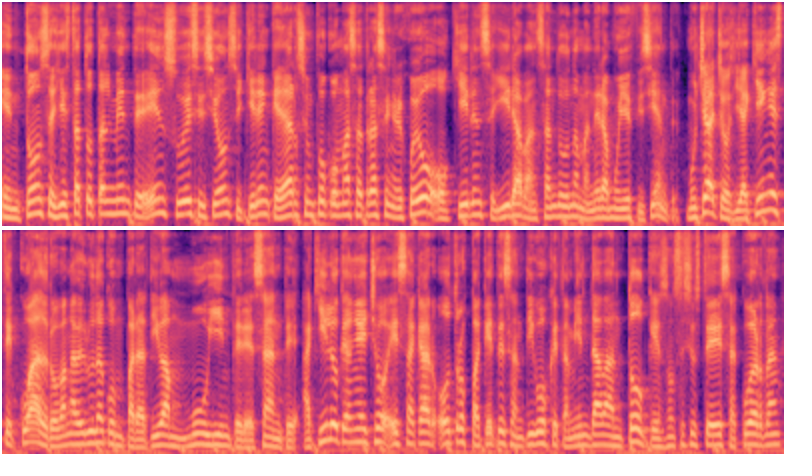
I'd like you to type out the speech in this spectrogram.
Entonces ya está totalmente en su decisión si quieren quedarse un poco más atrás en el juego o quieren seguir avanzando de una manera muy eficiente. Muchachos, y aquí en este cuadro van a ver una comparativa muy interesante. Aquí lo que han hecho es sacar otros paquetes antiguos que también daban tokens. No sé si ustedes se acuerdan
